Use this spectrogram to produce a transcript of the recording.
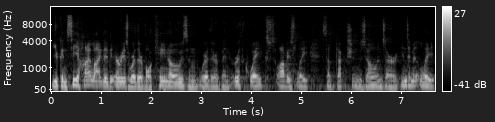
you can see highlighted areas where there are volcanoes and where there have been earthquakes. Obviously, subduction zones are intimately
